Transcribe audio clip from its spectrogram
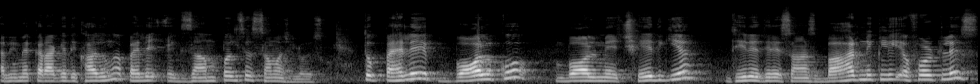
अभी मैं करा के दिखा दूँगा, पहले एग्ज़ाम्पल से समझ लो इसको। तो पहले बॉल को बॉल में छेद किया धीरे धीरे सांस बाहर निकली एफर्टलेस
